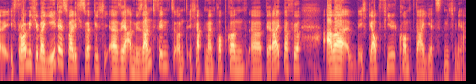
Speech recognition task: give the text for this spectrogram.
Äh, ich freue mich über jedes, weil ich es wirklich äh, sehr amüsant finde und ich habe mein Popcorn äh, bereit dafür. Aber ich glaube, viel kommt da jetzt nicht mehr.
